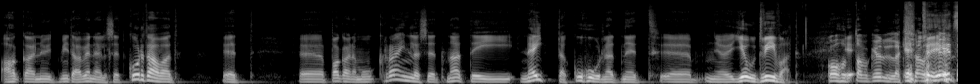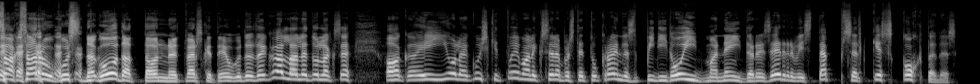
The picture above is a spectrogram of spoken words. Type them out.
aga nüüd mida venelased kurdavad, et paganama ukrainlased, nad ei näita, kuhu nad need jõud viivad kohutav küll, eks ole. et saaks aru, kust nagu oodata on, et värskete jõudude kallale tullakse, aga ei ole kuskilt võimalik, sellepärast et ukrainlased pidid hoidma neid reservis täpselt keskkohtades.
